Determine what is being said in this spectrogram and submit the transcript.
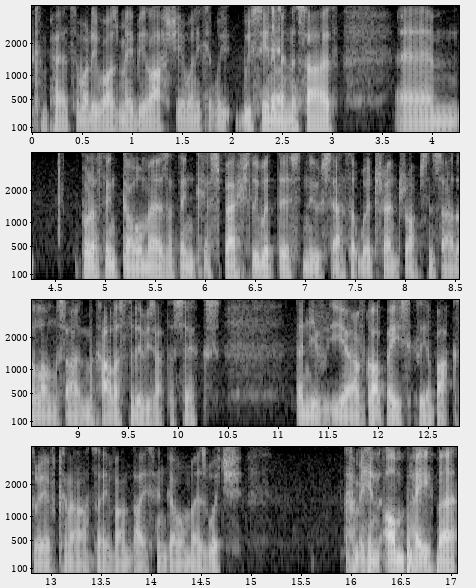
compared to what he was maybe last year when he we we seen yeah. him in the side. Um, but I think Gomez, I think especially with this new setup where Trent drops inside alongside Mac Allister if he's at the six, then you've yeah I've got basically a back three of Konate, Van Dijk, and Gomez, which I mean on paper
